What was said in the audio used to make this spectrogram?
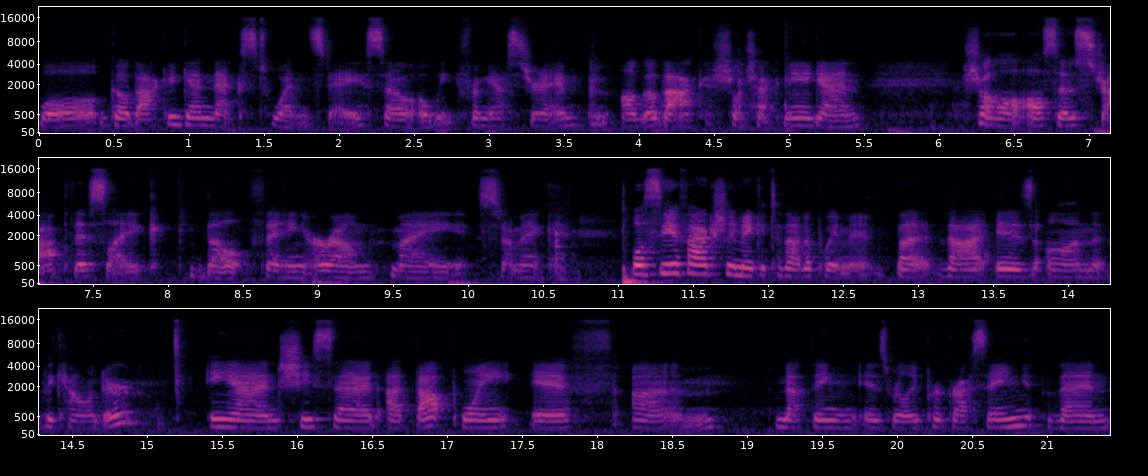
will go back again next Wednesday, so a week from yesterday. I'll go back, she'll check me again. She'll also strap this like belt thing around my stomach. We'll see if I actually make it to that appointment, but that is on the calendar. And she said at that point, if um, nothing is really progressing, then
